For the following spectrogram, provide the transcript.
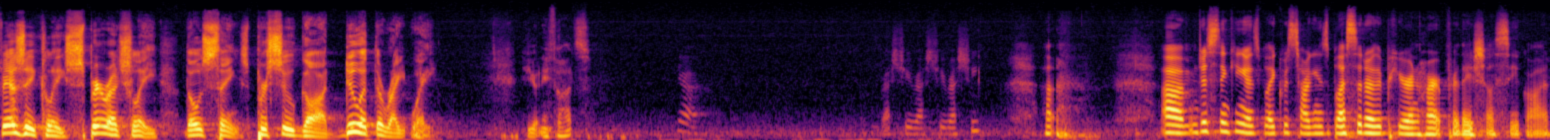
physically, spiritually, those things. Pursue God. Do it the right way. You got any thoughts? Yeah. Rushy, rushy, rushy. Uh, um, just thinking as Blake was talking, is blessed are the pure in heart, for they shall see God.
